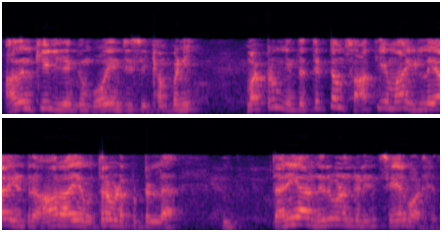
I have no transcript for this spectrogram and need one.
அதன் கீழ் இயங்கும் ஓஎன்ஜிசி கம்பெனி மற்றும் இந்த திட்டம் சாத்தியமா இல்லையா என்று ஆராய உத்தரவிடப்பட்டுள்ள தனியார் நிறுவனங்களின் செயல்பாடுகள்.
